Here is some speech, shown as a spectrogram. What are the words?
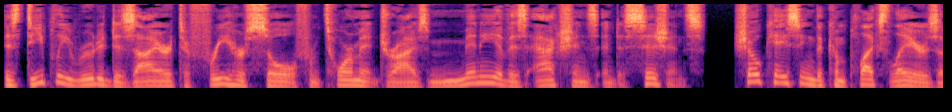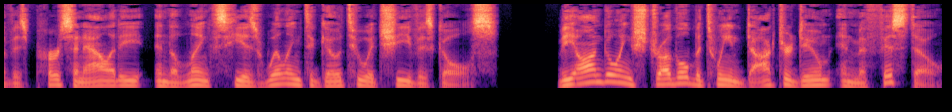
His deeply rooted desire to free her soul from torment drives many of his actions and decisions, showcasing the complex layers of his personality and the lengths he is willing to go to achieve his goals. The ongoing struggle between Doctor Doom and Mephisto,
